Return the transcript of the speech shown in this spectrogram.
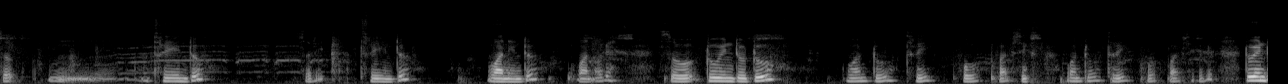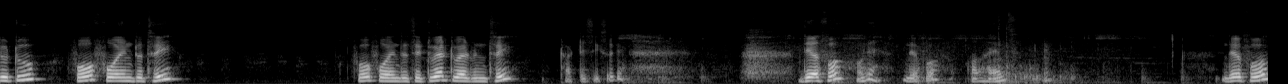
so mm, 3 into sorry 3 into 1 into 1 okay. So 2 into 2 1 2 3 4 5 6 1 2 3 4 5 6 okay. 2 into 2 4 4 into 3 4 4 into 3 12 12 into 3 36 okay. Therefore okay therefore uh, hence therefore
